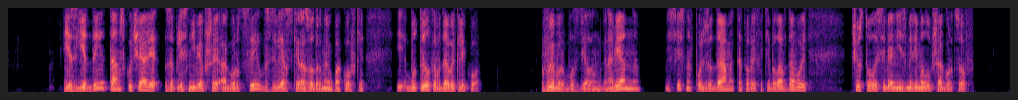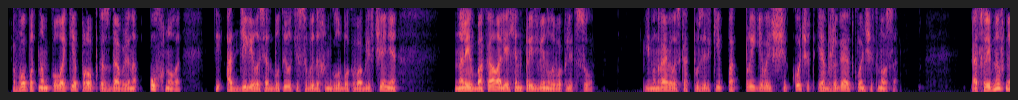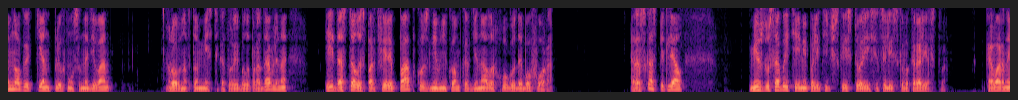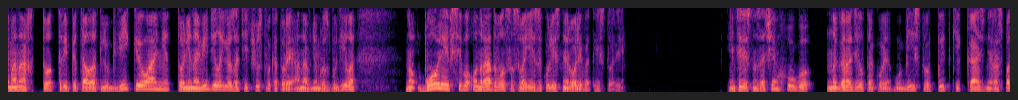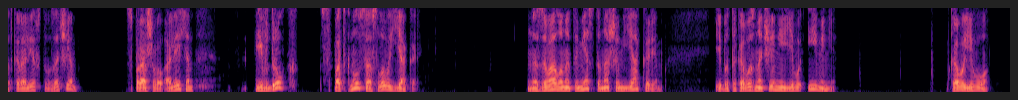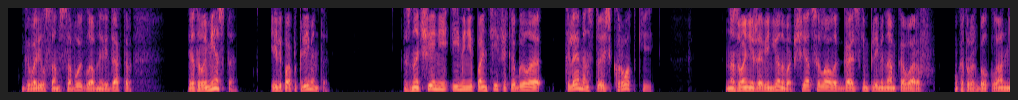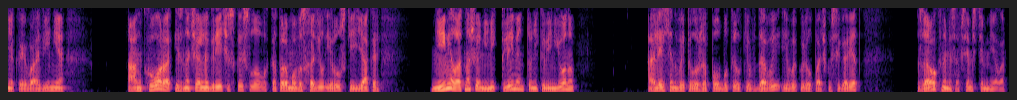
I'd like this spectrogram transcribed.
Из еды там скучали заплесневевшие огурцы в зверски разодранной упаковке и бутылка вдовы Клико. Выбор был сделан мгновенно, естественно, в пользу дамы, которая хоть и была вдовой, чувствовала себя неизмеримо лучше огурцов. В опытном кулаке пробка сдавленно ухнула и отделилась от бутылки с выдохом глубокого облегчения. Налив бокал, Олехин придвинул его к лицу. Ему нравилось, как пузырьки, подпрыгивая, щекочут и обжигают кончик носа. Отхлебнув немного, Кен плюхнулся на диван, ровно в том месте, которое было продавлено, и достал из портфеля папку с дневником кардинала Хуго де Бофора. Рассказ петлял между событиями политической истории Сицилийского королевства. Коварный монах то трепетал от любви к Иоанне, то ненавидел ее за те чувства, которые она в нем разбудила, но более всего он радовался своей закулисной роли в этой истории. Интересно, зачем Хуго нагородил такое? Убийство, пытки, казни, распад королевства? Зачем? — спрашивал Олехин, и вдруг споткнулся о слово «якорь». Называл он это место нашим якорем, ибо таково значение его имени, Кого его? — говорил сам с собой главный редактор. — Этого места? Или папы Климента? Значение имени понтифика было Клеменс, то есть кроткий. Название же Авиньона вообще отсылало к гальским племенам коваров, у которых был клан некоего Авиния. Анкора, изначально греческое слово, к которому восходил и русский якорь, не имело отношения ни к Клименту, ни к Авиньону. Олехин выпил уже полбутылки вдовы и выкурил пачку сигарет — за окнами совсем стемнело.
